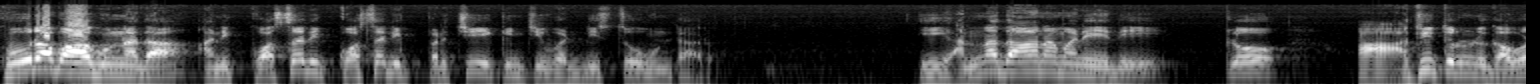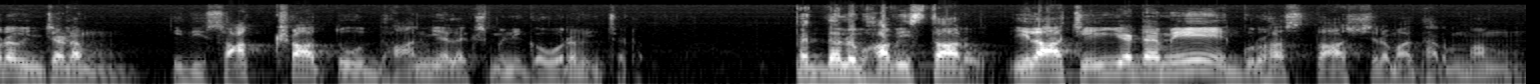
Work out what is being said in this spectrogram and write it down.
కూర బాగున్నదా? అని కొసరి కొసరి ప్రత్యేకించి వడ్డిస్తూ ఉంటారు. ఈ అన్నదానం అనేది లో ఆ అతిథులను గౌరవించడం ఇది సాక్షాత్తు ధాన్యలక్ష్మిని గౌరవించడం. పెద్దలు భావిస్తారు ఇలా చేయటమే గృహస్థాశ్రమ ధర్మం.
